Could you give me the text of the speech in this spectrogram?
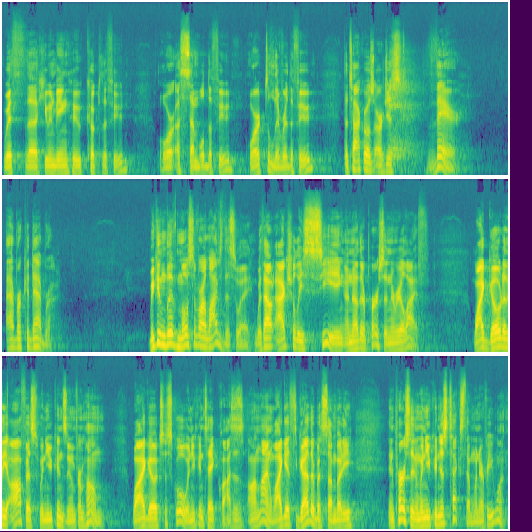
with the human being who cooked the food, or assembled the food, or delivered the food. The tacos are just there. Abracadabra. We can live most of our lives this way without actually seeing another person in real life. Why go to the office when you can Zoom from home? Why go to school when you can take classes online? Why get together with somebody in person when you can just text them whenever you want?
